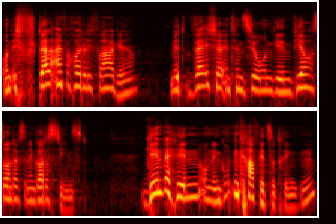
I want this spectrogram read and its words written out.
Und ich stelle einfach heute die Frage, mit welcher Intention gehen wir sonntags in den Gottesdienst? Gehen wir hin, um den guten Kaffee zu trinken?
